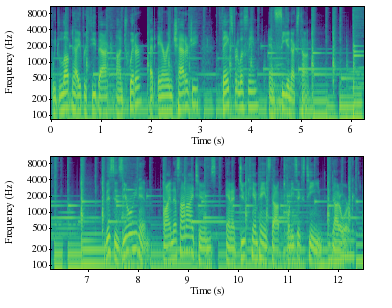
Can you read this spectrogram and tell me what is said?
we'd love to have your feedback on Twitter at Aaron Chatterji. Thanks for listening, and see you next time. This is Zeroing In Find us on iTunes and at DukeCampaignStop2016.org.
